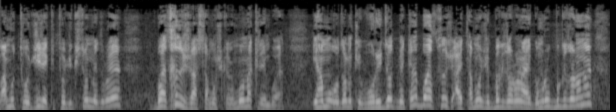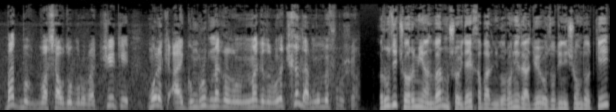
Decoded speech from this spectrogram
ҳамун тоҷире ки тоҷикистон медурояд бояд худаш растамош кунад. Мо накунем бояд. И ҳамун одаме ки воридот мекунад бояд худаш ай таможа бигзарона ай гумрук бигзарона баъд ба савдо бурорад. Чие ки моле ки ай гумрук нагузаронда чӣ хел дар мо мефурӯшад рӯзи чоруми январ мушоҳидаи хабарнигорони радиои озодӣ нишон дод ки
